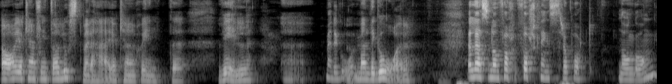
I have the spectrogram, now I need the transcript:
ja, jag kanske inte har lust med det här, jag kanske inte vill, Men det går. men det går. Jag läste någon for- forskningsrapport någon gång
